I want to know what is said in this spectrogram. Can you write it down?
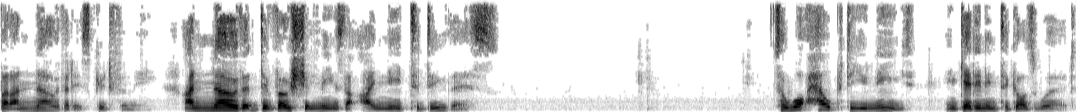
But I know that it's good for me. I know that devotion means that I need to do this. So what help do you need in getting into God's Word?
